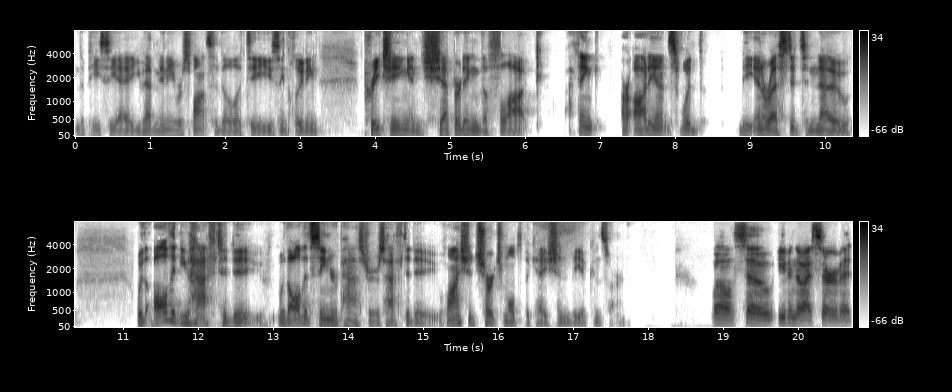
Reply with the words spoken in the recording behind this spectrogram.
the PCA. You have many responsibilities, including preaching and shepherding the flock. I think our audience would be interested to know with all that you have to do, with all that senior pastors have to do, why should church multiplication be a concern? Well, so even though I serve at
